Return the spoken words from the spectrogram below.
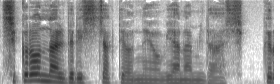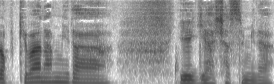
시끄러운 날들이 시작되었네요. 미안합니다. 시끄럽기만 합니다. 얘기하셨습니다.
